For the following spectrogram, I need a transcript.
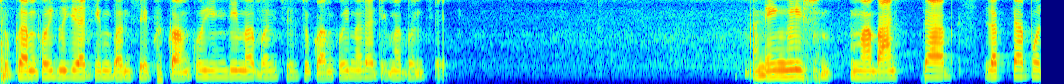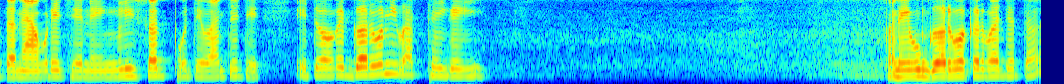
શું કામ કોઈ ગુજરાતીમાં બનશે? શું કામ કોઈ હિન્દીમાં બનશે? શું કામ કોઈ મરાઠીમાં બનશે? અને ઇંગ્લિશમાં વાંચતા લખતા પોતાને આવડે છે અને ઇંગ્લિશ જ પોતે વાંચે છે. એ તો હવે ગર્વની વાત થઈ ગઈ. પણ એવું ગર્વ કરવા જતા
